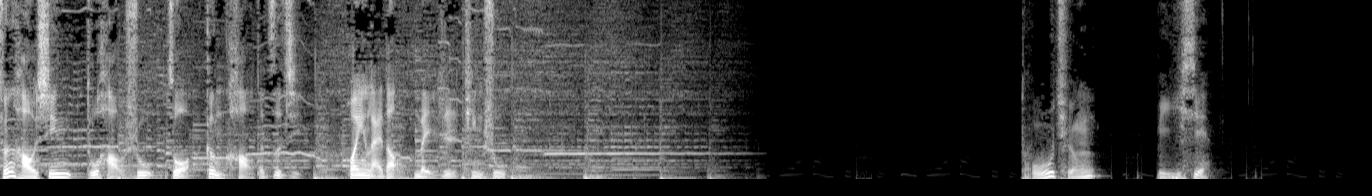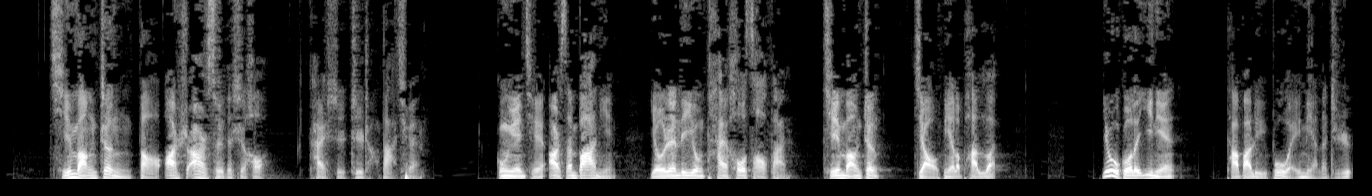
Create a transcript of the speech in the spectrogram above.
存好心，读好书，做更好的自己。欢迎来到每日听书。图穷匕现。秦王政到二十二岁的时候，开始执掌大权。公元前二三八年，有人利用太后造反，秦王政剿灭了叛乱。又过了一年，他把吕不韦免了职，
